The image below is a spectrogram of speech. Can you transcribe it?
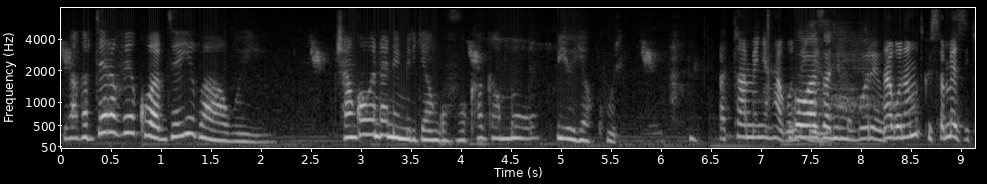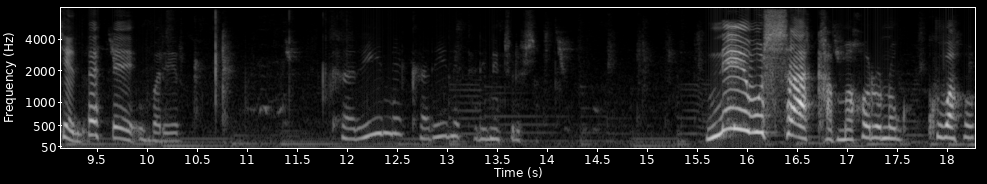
bibaga byaravuye ku babyeyi bawe. Cyangwa wenda ni imiryango uvukagamo iyo yakure atamenya ntabwo wazanye nyina. umugore we. Ntabwo namutwise amezi icyenda. Hehe umva rero. Karine karine karine inshuro eshatu. Niba ushaka amahoro no kubaho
